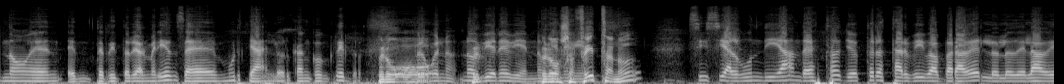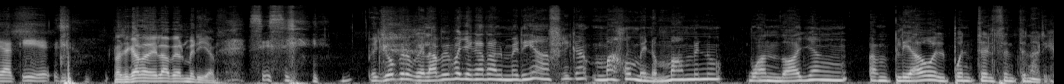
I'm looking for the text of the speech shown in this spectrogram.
no en, territorio almeriense, es en Murcia, en Lorca en concreto. Pero, bueno, nos viene bien. pero os afecta, ¿no? Sí, sí, algún día de esto yo espero estar viva para verlo, lo del AVE aquí. ¿eh? La llegada del AVE a Almería. Sí, sí. Pues yo creo que el AVE va a llegar a Almería, África, más o menos, más o menos cuando hayan ampliado el puente del centenario.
